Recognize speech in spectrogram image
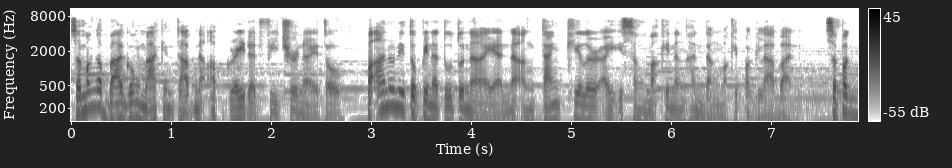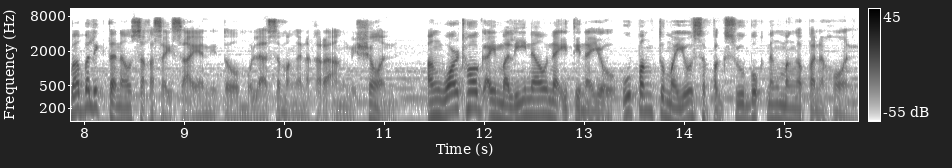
Sa mga bagong Macintab na upgraded feature na ito, paano nito pinatutunayan na ang tank killer ay isang makinang handang makipaglaban? Sa pagbabalik tanaw sa kasaysayan nito mula sa mga nakaraang misyon, ang Warthog ay malinaw na itinayo upang tumayo sa pagsubok ng mga panahon.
